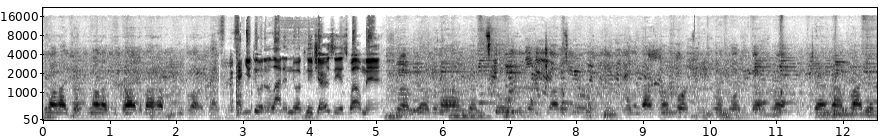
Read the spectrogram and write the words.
we don't like to we don't like to brag about helping people all the time. And you're doing a lot in Newark, New Jersey as well, man. Yeah, we're building, uh, building schools, we're building charter schools, building basketball courts, we're doing boys and girls club, tearing down projects,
